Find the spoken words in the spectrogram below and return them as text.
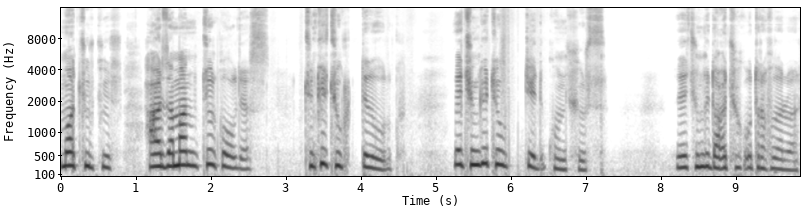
Ama Türk'üz. Her zaman Türk olacağız. Çünkü Türk'te doğduk. Ve çünkü Türkçe konuşuyoruz. Ve çünkü daha çok o taraflar var.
